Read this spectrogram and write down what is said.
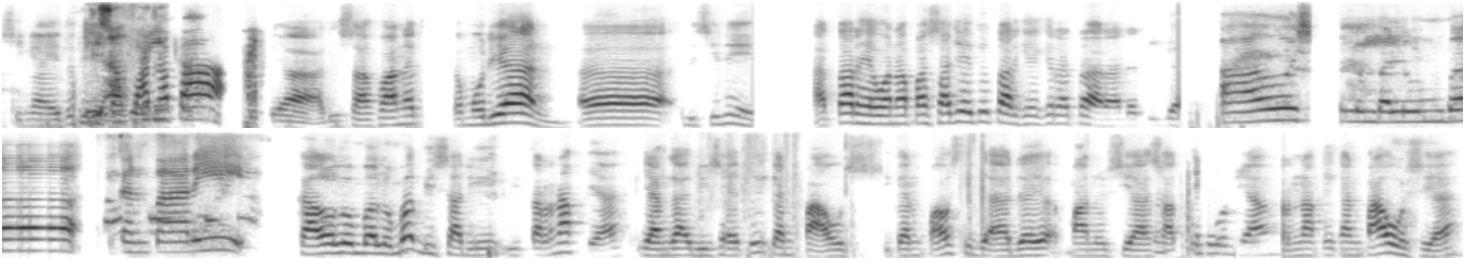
Singa itu Di savana, Pak. Ya, di savana. Kemudian eh, di sini Atar hewan apa saja itu Tar? Kira-kira Tar ada tiga. Paus, lumba-lumba, Ikan pari, Kalau lumba-lumba bisa di- diternak ya. Yang nggak bisa itu ikan paus. Ikan paus tidak ada manusia satupun yang ternak ikan paus ya.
